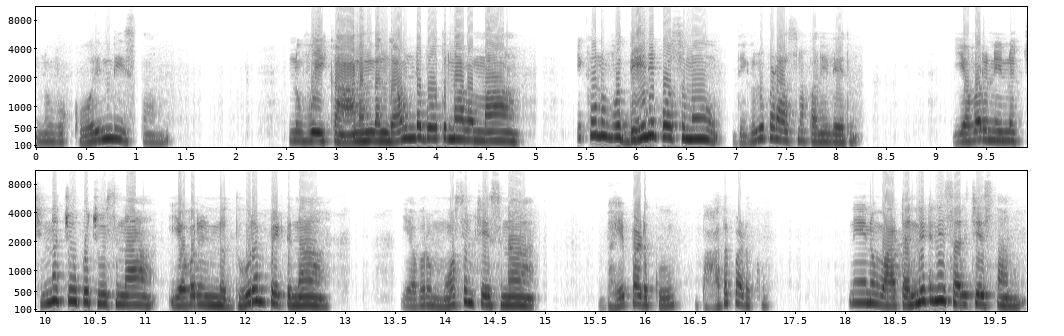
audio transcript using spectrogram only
నువ్వు కోరింది ఇస్తాను. నువ్వు ఇక ఆనందంగా ఉండబోతున్నావమ్మా. ఇక నువ్వు దేనికోసము దిగులు పడాల్సిన పని లేదు. ఎవరు నిన్ను చిన్న చూపు చూసినా ఎవరు నిన్ను దూరం పెట్టినా ఎవరు మోసం చేసినా భయపడకు బాధపడకు. నేను వాటన్నిటినీ సరిచేస్తాను.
